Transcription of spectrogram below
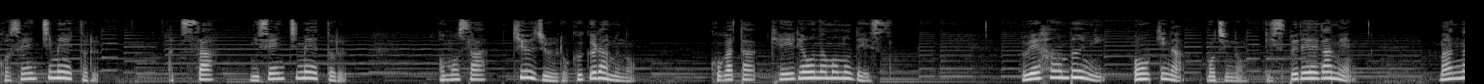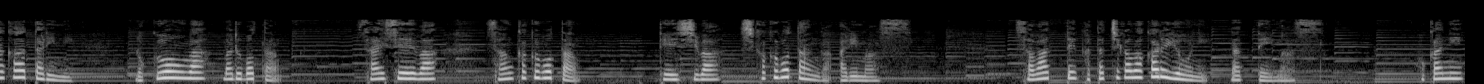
5cm、厚さ 2cm、重さ 96g の小型軽量なものです。上半分に大きな文字のディスプレイ画面、真ん中あたりに録音は丸ボタン、再生は三角ボタン、停止は四角ボタンがあります。触って形がわかるようになっています。他に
